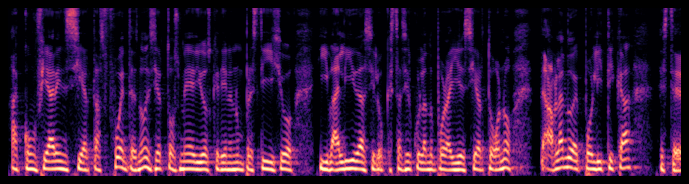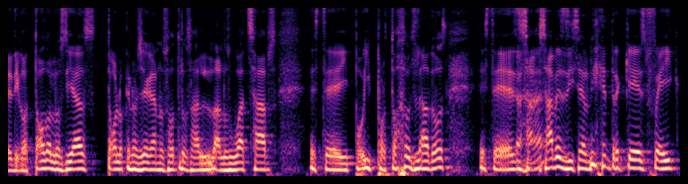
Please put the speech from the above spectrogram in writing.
a confiar en ciertas fuentes, ¿no? En ciertos medios que tienen un prestigio y valida si lo que está circulando por ahí es cierto o no. Hablando de política, este, digo, todos los días, todo lo que nos llega a nosotros, a, los WhatsApps, este, y, por todos lados, este, sabes discernir entre qué es fake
